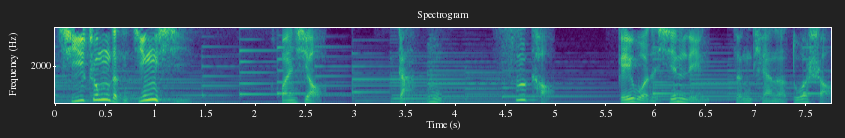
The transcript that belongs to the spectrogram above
其中的惊喜、欢笑、感悟、思考，给我的心灵增添了多少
